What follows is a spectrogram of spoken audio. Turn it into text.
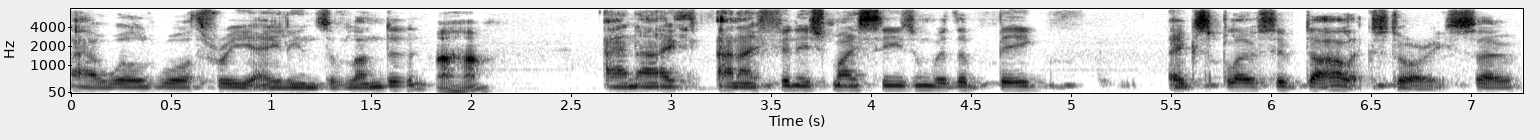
uh, World War Three Aliens of London, Uh huh. and I and I finished my season with a big explosive Dalek story. So,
